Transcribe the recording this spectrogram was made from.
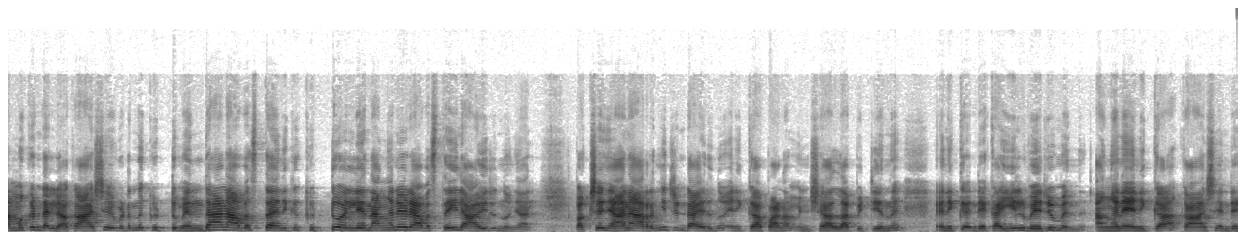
നമുക്കുണ്ടല്ലോ ആ കാശ് ഇവിടെ നിന്ന് കിട്ടും? എന്താണ് അവസ്ഥ? എനിക്ക് കിട്ടുമല്ലേ എന്ന് അങ്ങനെ ഒരു അവസ്ഥയിലായിരുന്നു ഞാൻ. പക്ഷേ ഞാൻ അറിഞ്ഞിട്ടുണ്ടായിരുന്നു എനിക്ക് ആ പണം ഇൻഷാല്ല പിറ്റേന്ന് എനിക്ക് എന്റെ കയ്യിൽ വരുമെന്ന്. അങ്ങനെ എനിക്ക് ആ കാശ് എന്റെ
